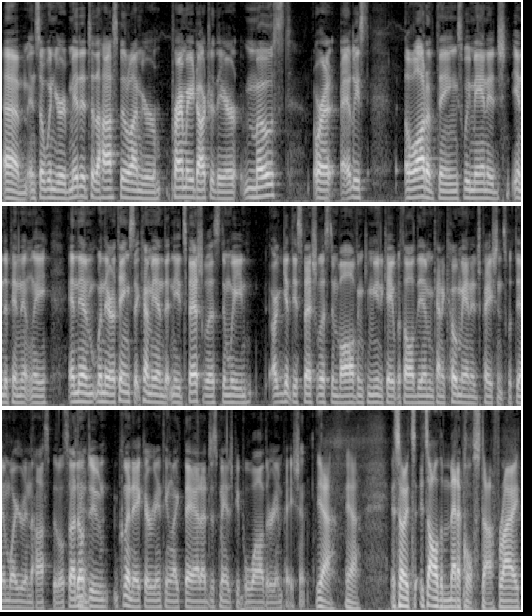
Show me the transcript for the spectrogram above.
Um, and so when you're admitted to the hospital, I'm your primary doctor there. Most, or at, least a lot of things, we manage independently. And then when there are things that come in that need specialists, then we get the specialist involved and communicate with all of them and kind of co-manage patients with them while you're in the hospital. So I don't do clinic or anything like that. I just manage people while they're inpatient. yeah, yeah. And so it's it's all the medical stuff, right?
